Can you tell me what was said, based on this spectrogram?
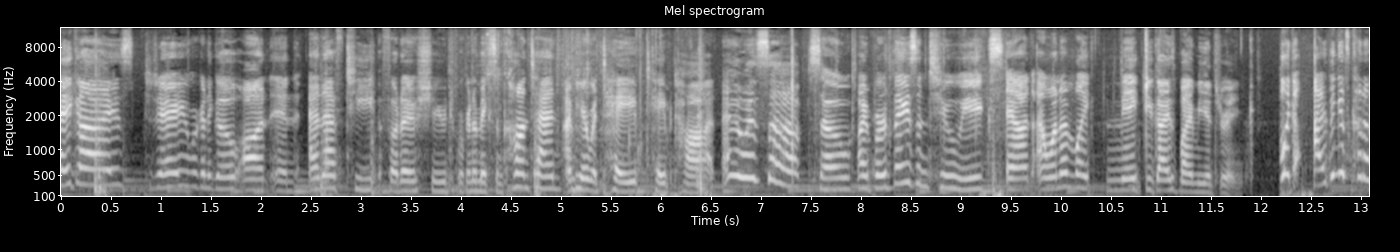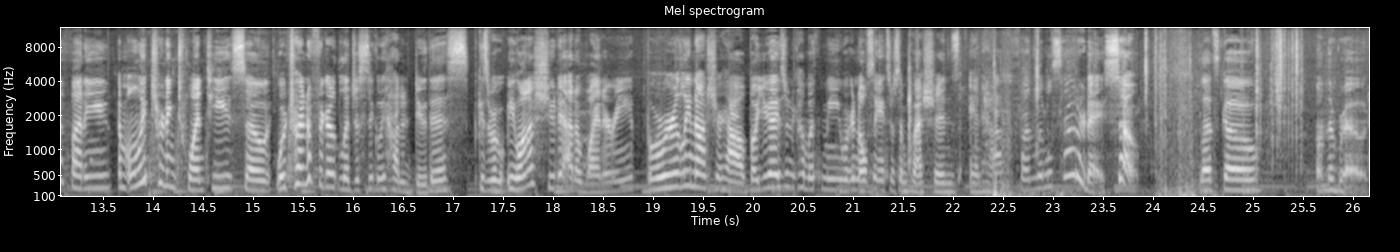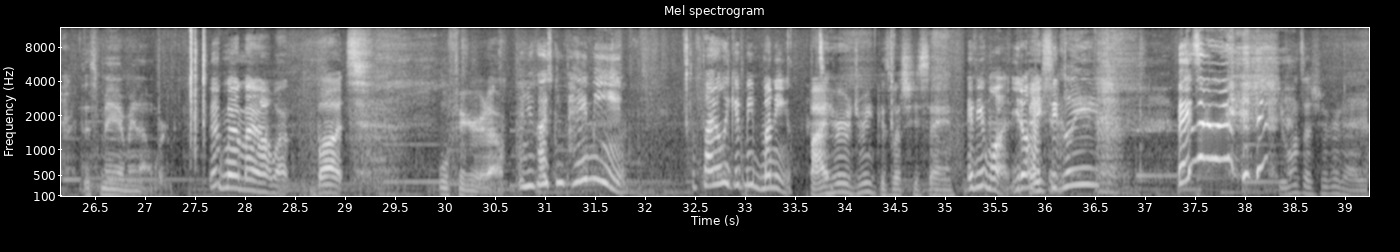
Hey guys! Today we're gonna go on an NFT photo shoot. We're gonna make some content. I'm here with Tave, Tave Todd. Hey, what's up? So, my birthday's in two weeks and I wanna like make you guys buy me a drink. Like, I think it's kind of funny. I'm only turning 20, so we're trying to figure out logistically how to do this because we want to shoot it at a winery, but we're really not sure how. But you guys are gonna come with me. We're gonna also answer some questions and have a fun little Saturday. So, let's go on the road. This may or may not work. This may or may not work. But we'll figure it out. And you guys can pay me. Finally give me money. Buy her a drink is what she's saying. If you want. You don't Basically, have to. Basically. she wants a sugar daddy.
